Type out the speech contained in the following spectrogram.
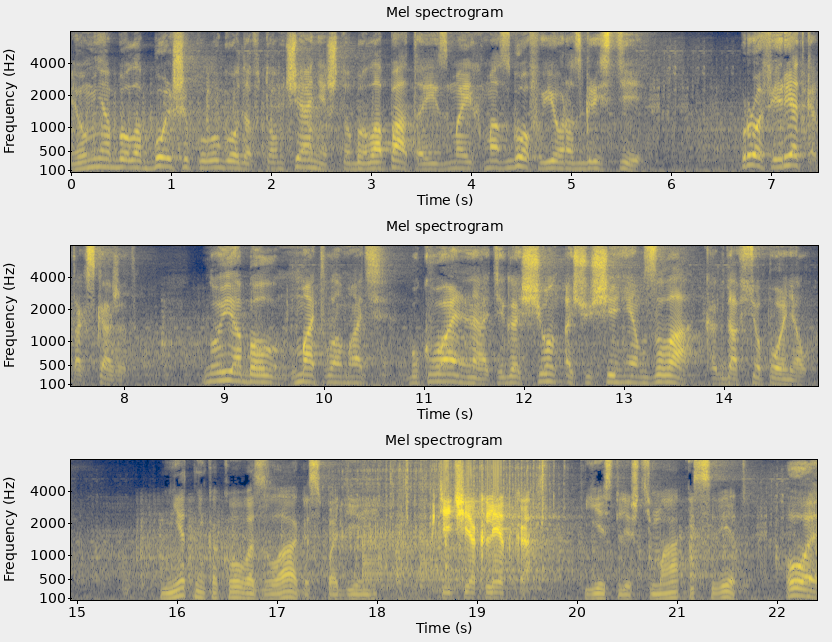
И у меня было больше полугода в том чане, чтобы лопата из моих мозгов ее разгрести. Профи редко так скажет. Но я был, мать ломать, буквально отягощен ощущением зла, когда все понял. Нет никакого зла, господин. Птичья клетка. Есть лишь тьма и свет. Ой,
